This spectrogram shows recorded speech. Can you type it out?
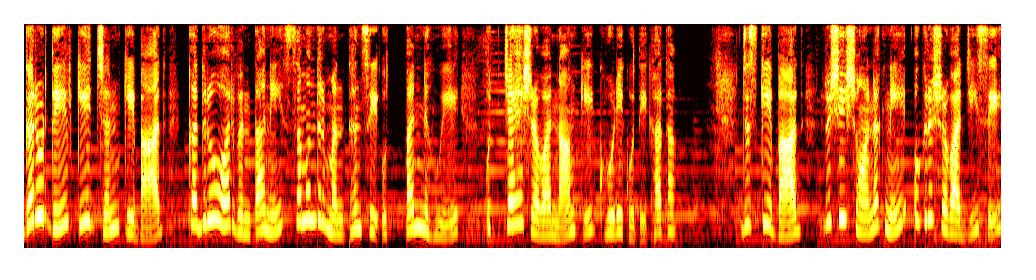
गरुड़ देव के जन्म के बाद कदरू और विंता ने समुद्र मंथन से उत्पन्न हुए उच्चह श्रवा नाम के घोड़े को देखा था, जिसके बाद ऋषि शौनक ने उग्र श्रवा जी से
